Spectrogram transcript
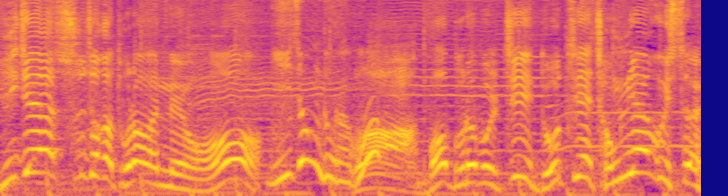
이제야 순서가 돌아왔네요 이 정도라고? 와, 뭐 물어볼지 노트에 정리하고 있어요.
